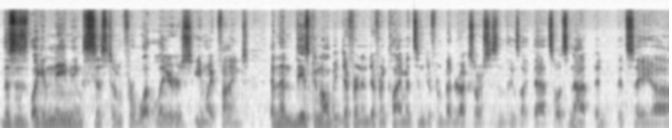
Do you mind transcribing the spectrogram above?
this is like a naming system for what layers you might find. And then these can all be different in different climates and different bedrock sources and things like that. So it's not it's a uh,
